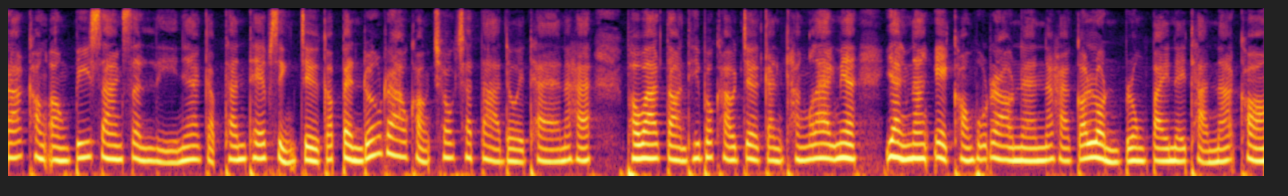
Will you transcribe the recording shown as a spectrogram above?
รักของอองปี้ซางเซนหลีเนี่ยกับท่านเทพสิงจือก็เป็นเรื่องราวของโชคชะตาโดยแท้นะคะ เพราะว่าตอนที่พวกเขาเจอกันครั้งแรกเนี่ยอย่างนางเอกของพวกเรานั้นนะคะ ก็หล่นลงไปในฐานะของ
